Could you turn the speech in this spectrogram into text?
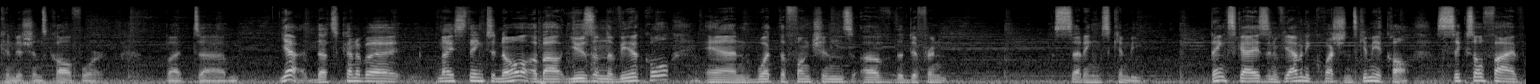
conditions call for. But um, yeah, that's kind of a nice thing to know about using the vehicle and what the functions of the different settings can be. Thanks, guys. And if you have any questions, give me a call 605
